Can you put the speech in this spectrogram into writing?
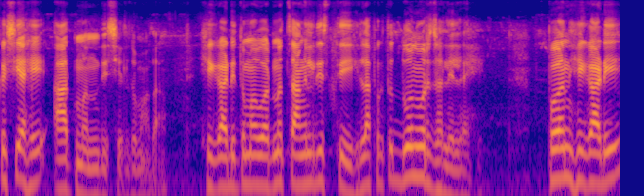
कशी आहे? आतमन दिसेल तुम्हाला. ही गाडी तुम्हाला वरनं चांगली दिसते हिला फक्त दोन वर्ष झालेली आहे. पण ही गाडी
